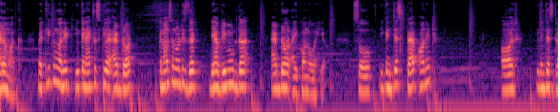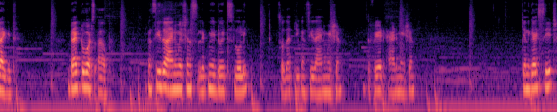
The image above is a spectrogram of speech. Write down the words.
arrow mark. By clicking on it you can access to your app drawer. You can also notice that they have removed the app drawer icon over here. So you can just tap on it or you can just drag it. Drag towards up. You can see the animations. Let me do it slowly so that you can see the animation the fade animation. Can you guys see it?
